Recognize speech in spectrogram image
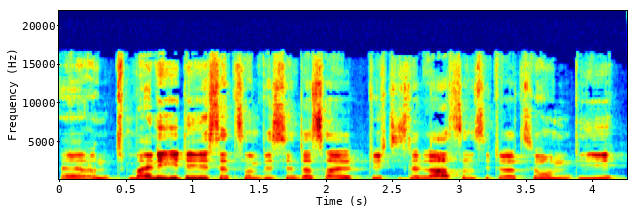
Äh, und meine Idee ist jetzt so ein bisschen, dass halt durch diese Larsen-Situation, die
